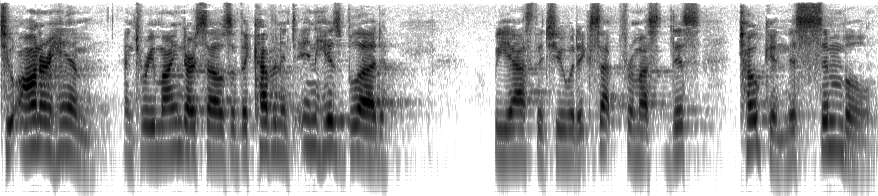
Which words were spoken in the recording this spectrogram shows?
to honor him and to remind ourselves of the covenant in his blood, we ask that you would accept from us this token, this symbol,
